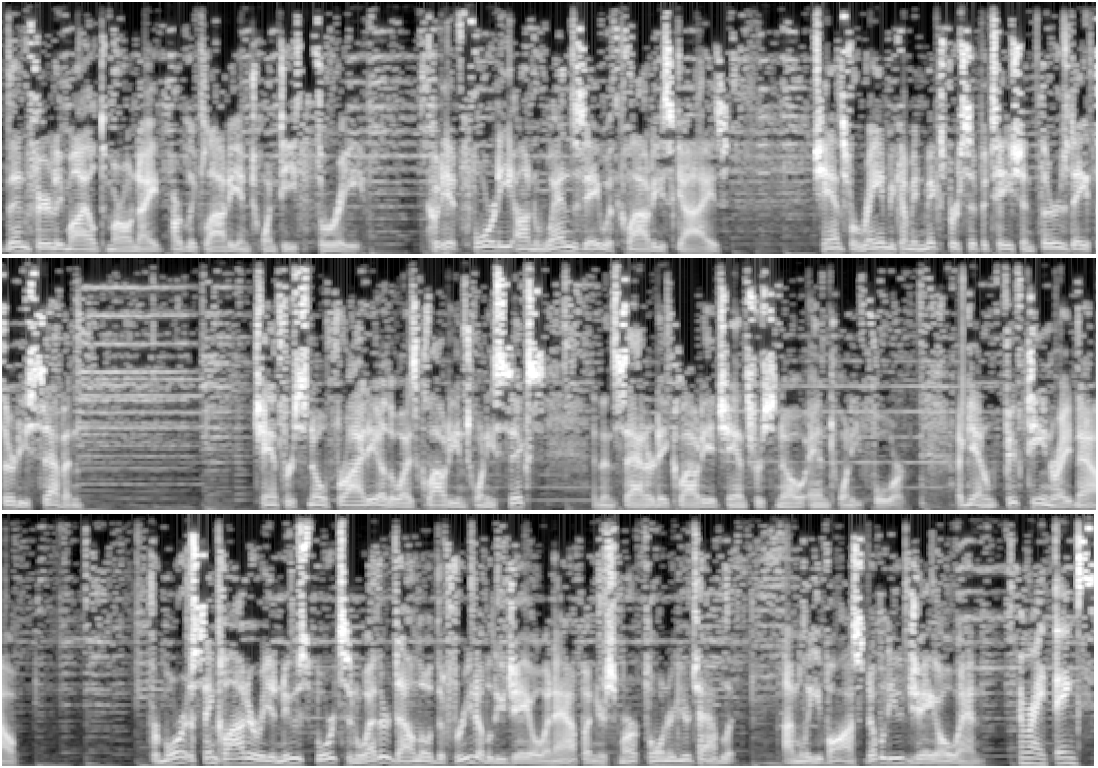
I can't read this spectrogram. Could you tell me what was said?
Then fairly mild tomorrow night, partly cloudy and 23. Could hit 40 on Wednesday with cloudy skies. Chance for rain becoming mixed precipitation Thursday, 37. Chance for snow Friday, otherwise cloudy and 26. And then Saturday, cloudy, a chance for snow and 24. Again, 15 right now. For more St. Cloud area news, sports, and weather, download the free WJON app on your smartphone or your tablet. I'm Lee Voss, WJON. All right, thanks.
